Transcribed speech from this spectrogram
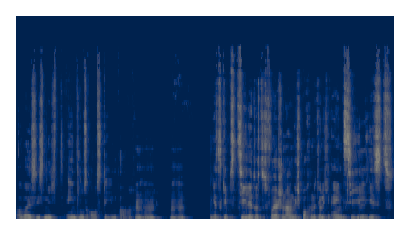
Aber es ist nicht endlos ausdehnbar. Mhm. Mhm. Jetzt gibt's Ziele, du hast das vorher schon angesprochen. Natürlich ein Ziel ist,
